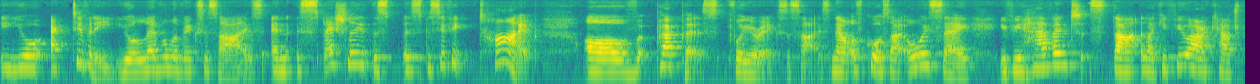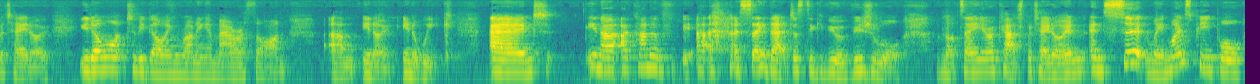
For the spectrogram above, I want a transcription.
your activity, your level of exercise, and especially the specific type of purpose for your exercise. Now, of course, I always say if you haven't start like if you are a couch potato, you don't want to be going running a marathon, um, you know, in a week. And you know, I kind of I say that just to give you a visual. I'm not saying you're a couch potato, and and certainly most people,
